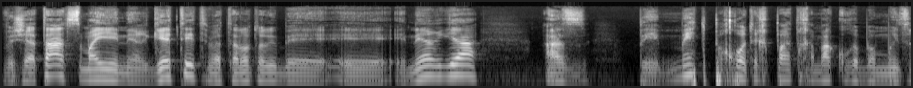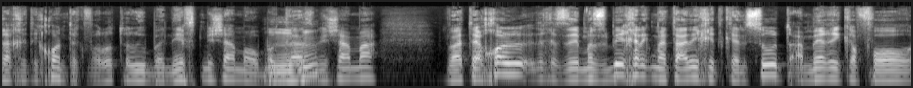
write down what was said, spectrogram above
וכשאתה עצמאי אנרגטית ואתה לא תלוי באנרגיה, אז באמת פחות אכפת לך מה קורה במזרח התיכון, אתה כבר לא תלוי בנפט משם או בגז מהמם. משם, ואתה יכול, זה מסביר חלק מהתהליך התכנסות, אמריקה for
